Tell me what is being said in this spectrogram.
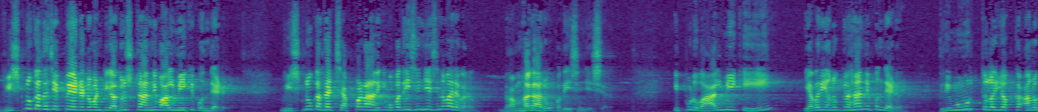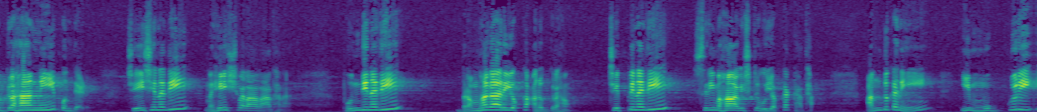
విష్ణు కథ చెప్పేటటువంటి అదృష్టాన్ని వాల్మీకి పొందాడు. విష్ణు కథ చెప్పడానికి ఉపదేశం చేసిన వారెవరు? బ్రహ్మగారు ఉపదేశం చేశారు. ఇప్పుడు వాల్మీకి ఎవరి అనుగ్రహాన్ని పొందాడు? త్రిమూర్తుల యొక్క అనుగ్రహాన్ని పొందాడు. చేసినది మహేశ్వరారాధన పొందినది బ్రహ్మగారి యొక్క అనుగ్రహం చెప్పినది శ్రీ మహావిష్ణువు యొక్క కథ. అందుకని ఈ ముగ్గురి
